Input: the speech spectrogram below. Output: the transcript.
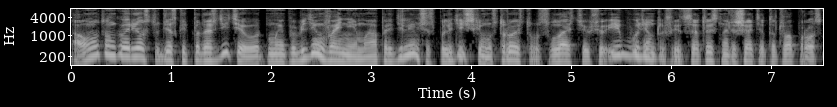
А он вот он говорил, что, дескать, подождите, вот мы победим в войне, мы определимся с политическим устройством, с властью, все, и будем, так сказать, соответственно, решать этот вопрос.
